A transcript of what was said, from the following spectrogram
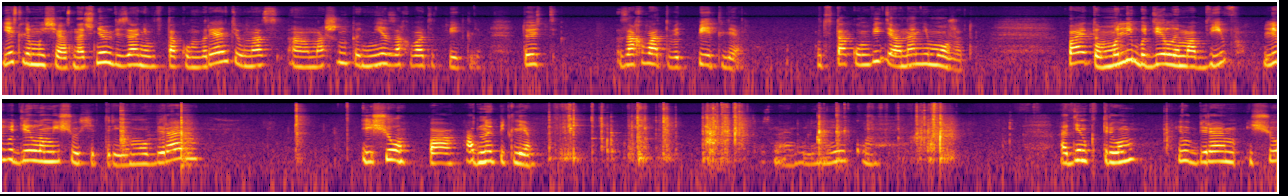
если мы сейчас начнем вязание вот в таком варианте, у нас э, машинка не захватит петли. То есть захватывать петли вот в таком виде она не может. Поэтому мы либо делаем обвив, либо делаем еще хитрее. Мы убираем еще по одной петле один к трем и убираем еще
